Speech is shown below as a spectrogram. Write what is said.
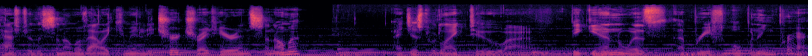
pastor the Sonoma Valley Community Church right here in Sonoma. I just would like to uh, begin with a brief opening prayer.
